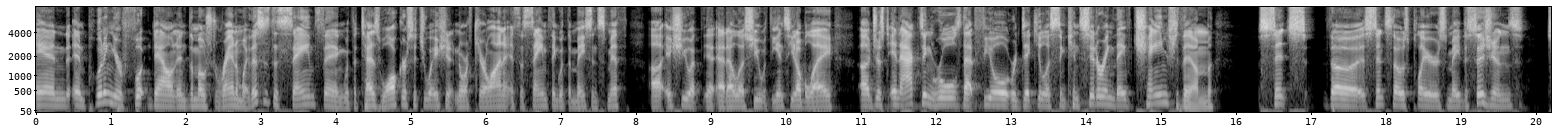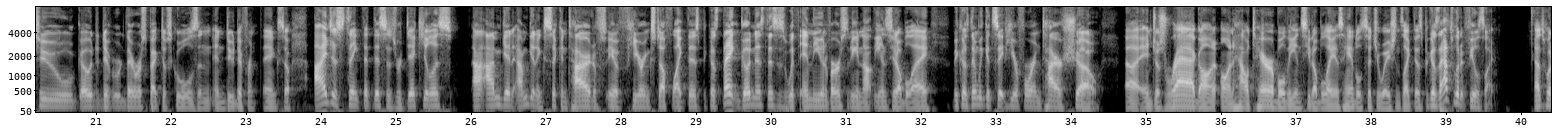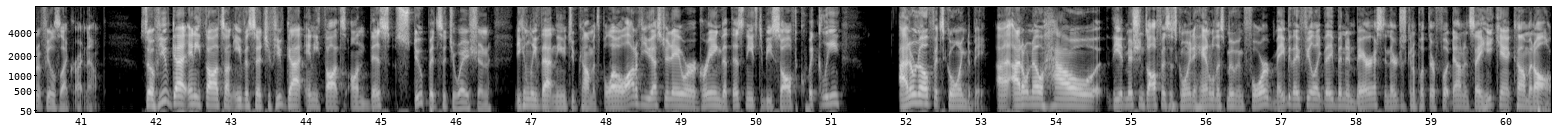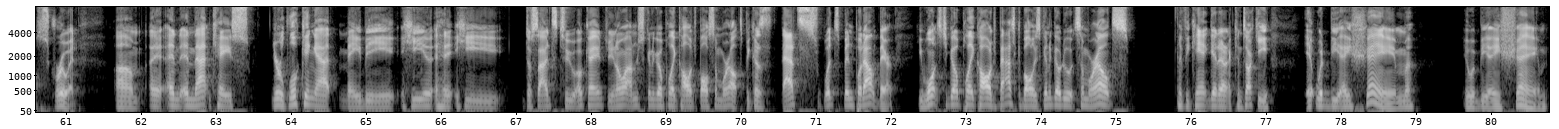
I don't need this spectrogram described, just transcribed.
and and putting your foot down in the most random way. This is the same thing with the Tez Walker situation at North Carolina. It's the same thing with the Mason Smith uh, issue at at LSU with the NCAA. Uh, just enacting rules that feel ridiculous and considering they've changed them since the since those players made decisions to go to their respective schools and, and do different things. So I just think that this is ridiculous. I, am getting I'm getting sick and tired of, of hearing stuff like this because thank goodness this is within the university and not the NCAA because then we could sit here for an entire show uh, and just rag on on how terrible the NCAA has handled situations like this because that's what it feels like. That's what it feels like right now. So if you've got any thoughts on Ivisic, if you've got any thoughts on this stupid situation, you can leave that in the YouTube comments below. A lot of you yesterday were agreeing that this needs to be solved quickly. I don't know if it's going to be. I, I, don't know how the admissions office is going to handle this moving forward. Maybe they feel like they've been embarrassed and they're just going to put their foot down and say he can't come at all. Screw it. Um, and in that case, you're looking at maybe he he decides to okay, you know what? I'm just going to go play college ball somewhere else because that's what's been put out there. He wants to go play college basketball. He's going to go do it somewhere else. If he can't get it at Kentucky, it would be a shame. It would be a shame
